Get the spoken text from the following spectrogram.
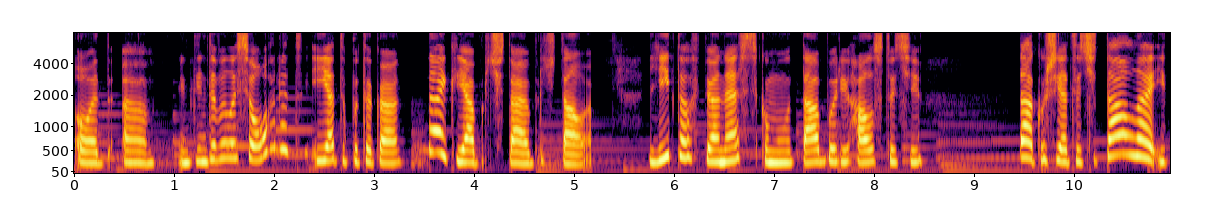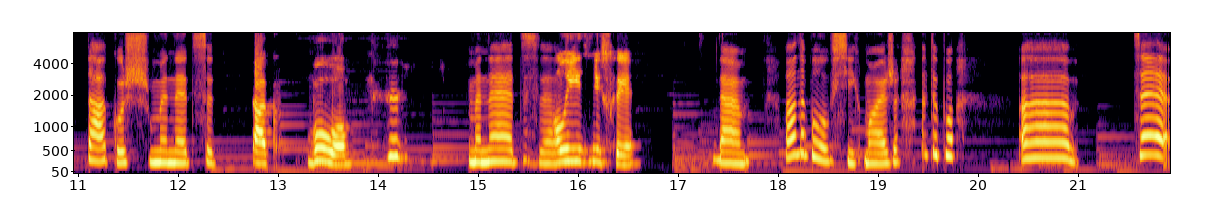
От е, дивилася огляд, і я типу така, так, я прочитаю, прочитала. Літо в піонерському таборі Галстоці. Також я це читала, і також мене це Так, було. мене це Мої гріхи. Да. Але не було всіх майже. Ну, типу, е, це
